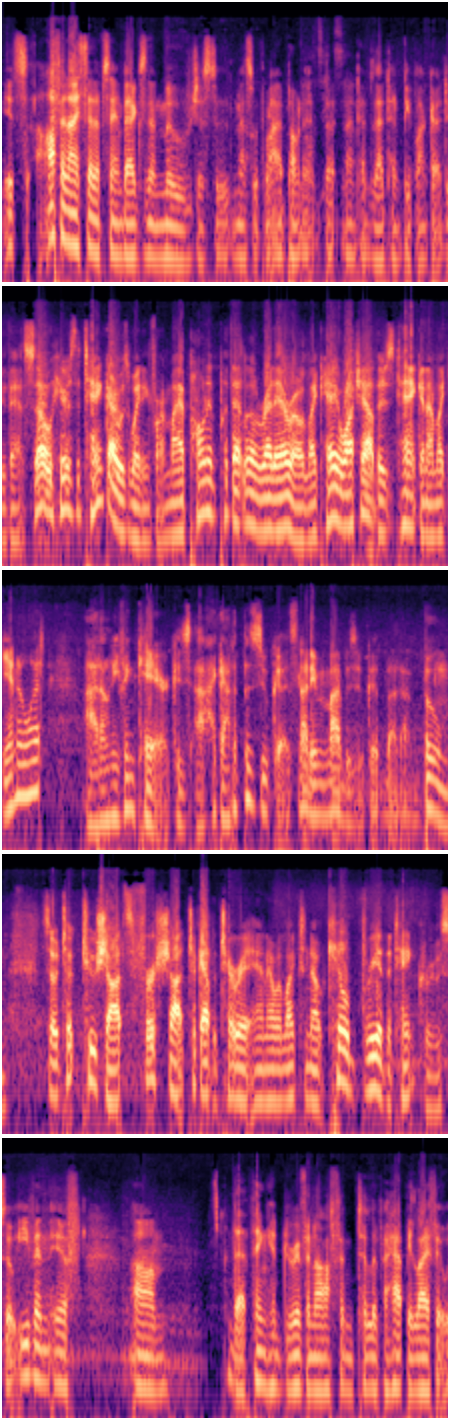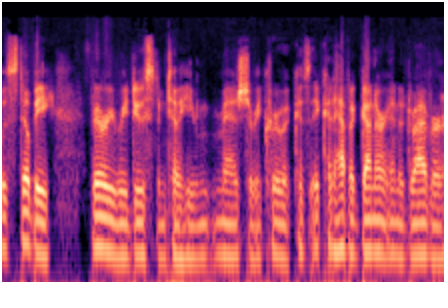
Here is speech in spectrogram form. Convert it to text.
It's often I set up sandbags and then move just to mess with my opponent, but nine times out of ten people aren't gonna do that. So here's the tank I was waiting for. My opponent put that little red arrow, like, "Hey, watch out! There's a tank," and I'm like, you know what? I don't even care because I got a bazooka. It's not even my bazooka, but uh, boom. So it took two shots. First shot took out the turret, and I would like to note killed three of the tank crew. So even if um, that thing had driven off and to live a happy life, it would still be very reduced until he managed to recruit it, because it could have a gunner and a driver,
